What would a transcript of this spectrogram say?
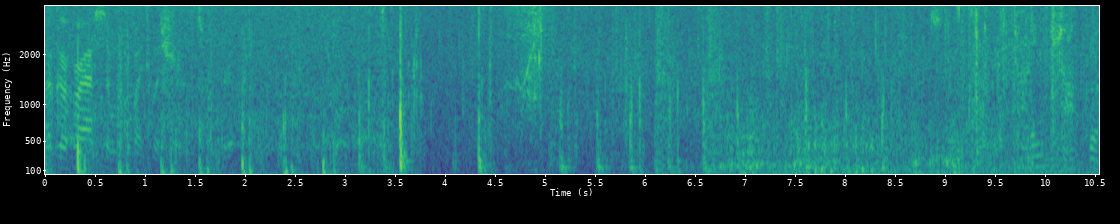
I'll go harass him with my twister. Starting dropped in.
